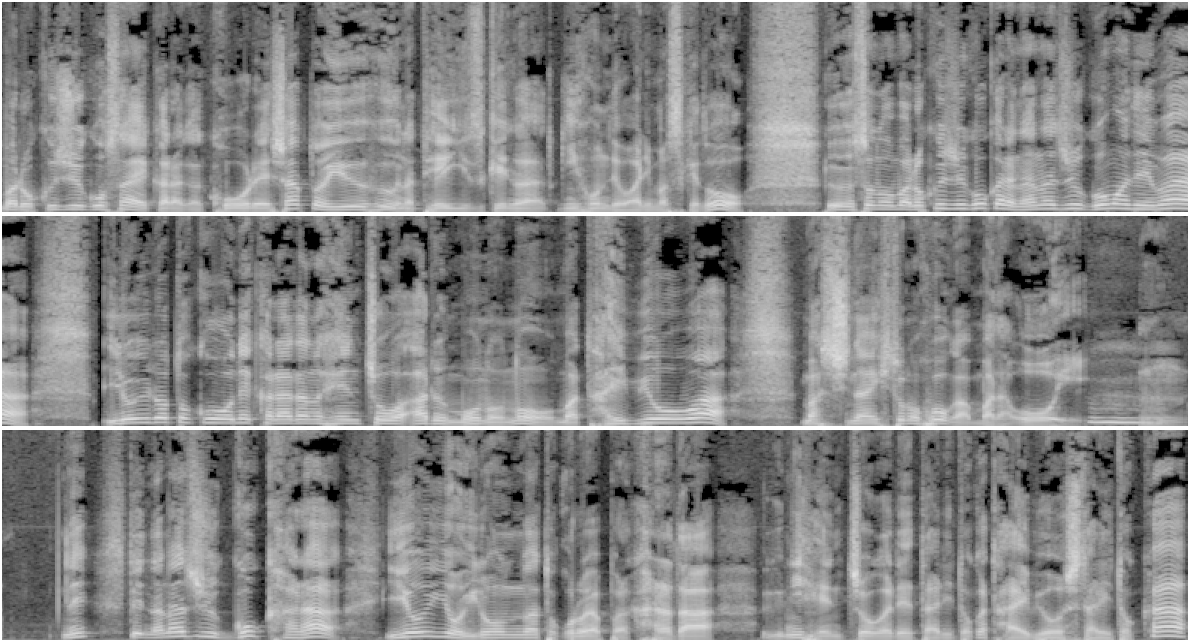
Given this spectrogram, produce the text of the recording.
まあ、65歳からが高齢者というふうな定義づけが日本ではありますけど、うそのまあ65から75までは、いろいろとこうね、体の変調はあるものの、まあ、大病は、まあ、しない人の方がまだ多い。うん。うん。ね。で、75から、いよいよいろんなところ、やっぱり体に変調が出たりとか、大病したりとか、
